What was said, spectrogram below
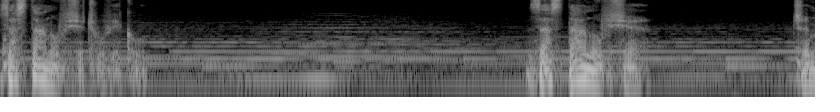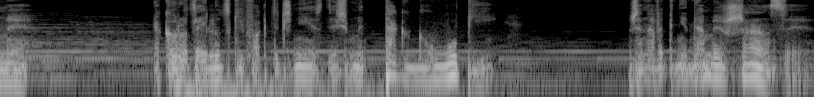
Zastanów się, człowieku. Zastanów się, czy my, jako rodzaj ludzki, faktycznie jesteśmy tak głupi, że nawet nie damy szansy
